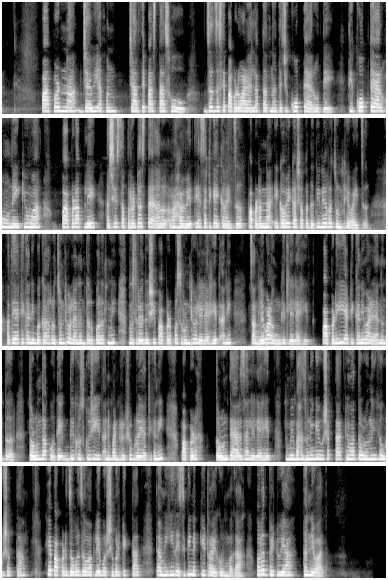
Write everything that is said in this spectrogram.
पापड ना ज्यावेळी आपण चार ते पाच तास होऊ जसजसे पापड वाळायला लागतात ना त्याची कोप तयार होते. ती कोप तयार होऊ नये किंवा पापड आपले असे सपरेटच तयार राहावेत. यासाठी काय करायचं? पापडांना एकावर एक अशा पद्धतीने रचून ठेवायचं. आता या ठिकाणी बघा रचून ठेवल्यानंतर परत मी दुसऱ्या दिवशी पापड पसरून ठेवलेले आहेत आणि चांगले वाळवून घेतलेले आहेत. पापडही या ठिकाणी वाळल्यानंतर तळून दाखवते. अगदी खुसखुशीत आणि पांढरे शुभ्र या ठिकाणी पापड तळून तयार झालेले आहेत. तुम्ही भाजूनही घेऊ शकता किंवा तळूनही घेऊ शकता. हे पापड जवळजवळ आपले वर्षभर टिकतात. त्यामुळे ही रेसिपी नक्की ट्राय करून बघा. परत भेटूया. धन्यवाद.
